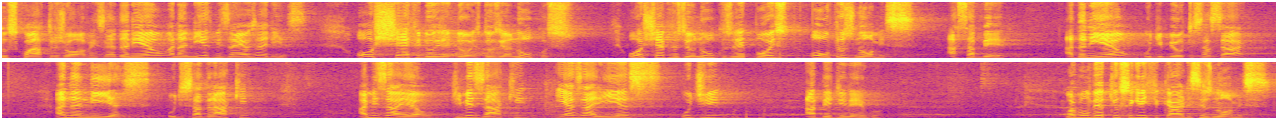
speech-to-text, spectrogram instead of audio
dos quatro jovens, né? Daniel, Ananias, Misael e Azarias. O chefe do, do, dos eunucos, o chefe dos eunucos lhe pôs outros nomes, a saber, a Daniel, o de Beltesassar, Ananias, o de Sadraque, a Misael, de Mesaque, e Azarias, o de Abednego. Agora vamos ver aqui o significado desses nomes.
